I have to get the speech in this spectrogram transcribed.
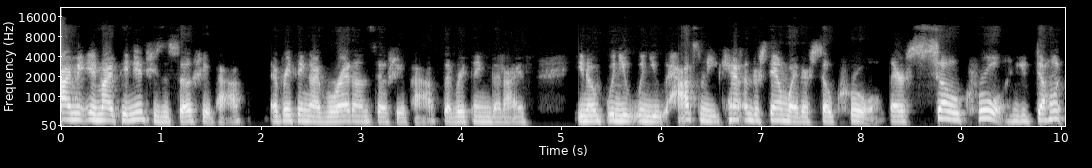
I mean, in my opinion, she's a sociopath. Everything I've read on sociopaths, everything that I've, you know, when you, when you have something, you can't understand why they're so cruel. They're so cruel and you don't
